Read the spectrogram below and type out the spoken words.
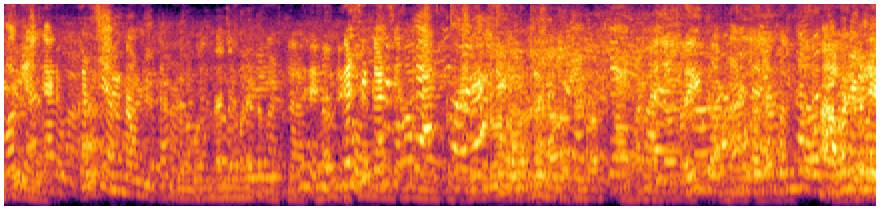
ಹೋಗಿ ಹಂಗಾರೆ ಕಳ್ಸಿ. ಕಳ್ಸಿ ಕಳ್ಸಿ. ಹಾ, ಬನ್ನಿ ಬನ್ನಿ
